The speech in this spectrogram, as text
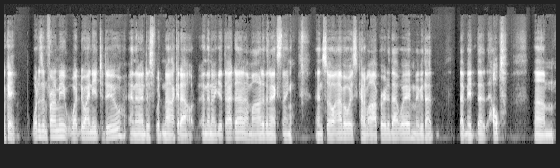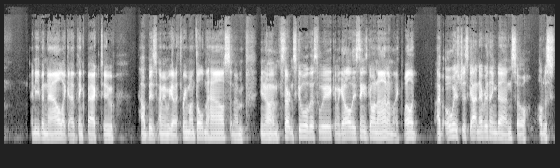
okay, what is in front of me? What do I need to do? And then I just would knock it out. And then I get that done. I'm on to the next thing. And so I've always kind of operated that way. Maybe that that made that helped. Um, and even now, like I think back to how busy. I mean, we got a three month old in the house, and I'm you know I'm starting school this week, and we got all these things going on. I'm like, well, I've always just gotten everything done, so I'll just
